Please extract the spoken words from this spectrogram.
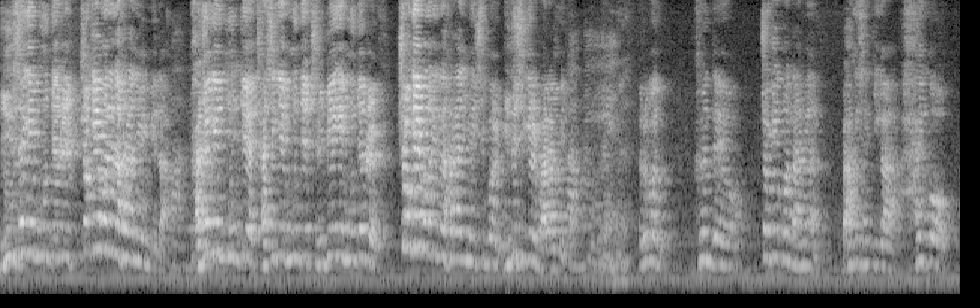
인생의 문제를 쪼개버리는 하나님입니다. 아멘. 가정의 문제, 자식의 문제, 질병의 문제를 쪼개버리는 하나님이심을 믿으시길 바랍니다. 아멘. 네. 여러분 그런데요 쪼개고 나면 마귀 새끼가 아이고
